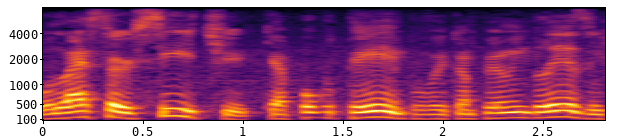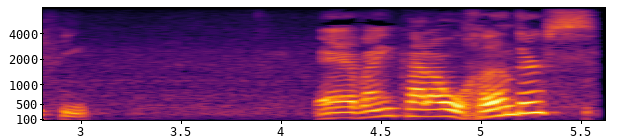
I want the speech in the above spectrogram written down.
O Leicester City, que há pouco tempo foi campeão inglês, enfim. É, vai encarar o Randers.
